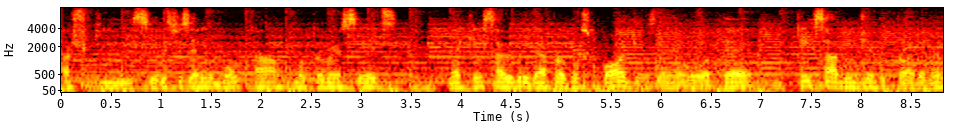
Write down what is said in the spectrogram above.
Acho que se eles fizerem um bom carro com motor Mercedes, né, quem sabe brigar por alguns pódios, né, ou até, quem sabe um dia vitória, né?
